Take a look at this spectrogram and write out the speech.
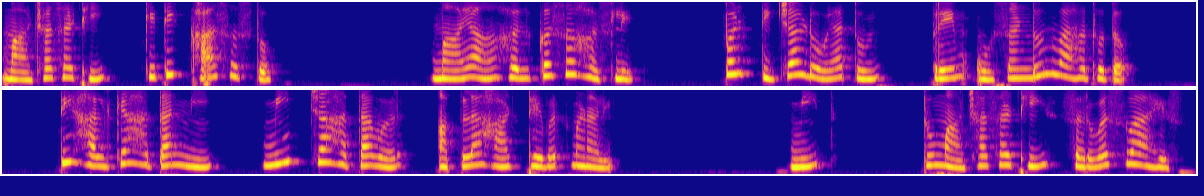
माझ्यासाठी किती खास असतो. माया हलकसं हसली पण तिच्या डोळ्यातून प्रेम ओसंडून वाहत होतं. ती हलक्या हातांनी मीतच्या हातावर आपला हात ठेवत म्हणाली मीत तू माझ्यासाठी सर्वस्व आहेस.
